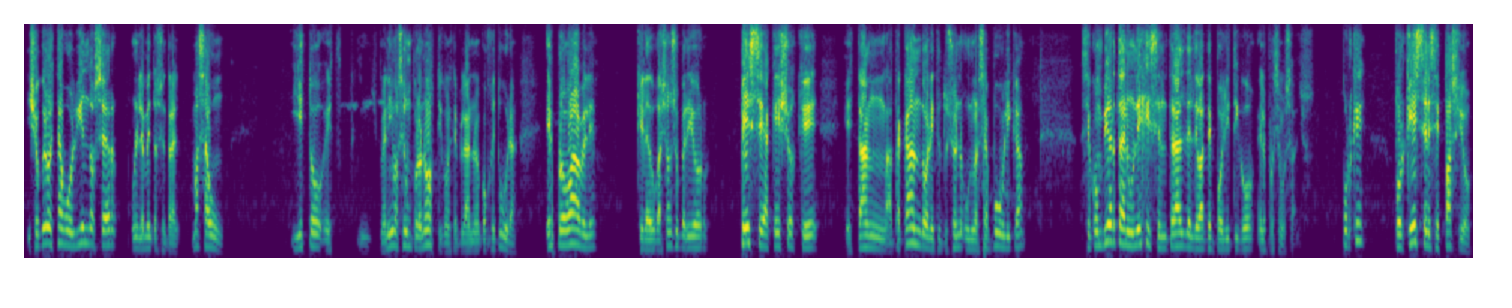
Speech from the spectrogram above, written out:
y yo creo que está volviendo a ser un elemento central. Más aún, y esto me animo a hacer un pronóstico en este plano de conjetura, es probable que la educación superior, pese a aquellos que están atacando a la institución universidad pública, se convierta en un eje central del debate político en los próximos años. ¿Por qué? Porque es en ese espacio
